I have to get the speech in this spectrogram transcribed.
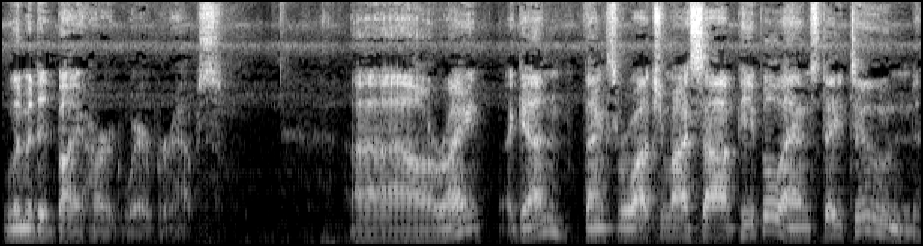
limited by hardware, perhaps. Uh, Alright, again, thanks for watching my Saab people, and stay tuned.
